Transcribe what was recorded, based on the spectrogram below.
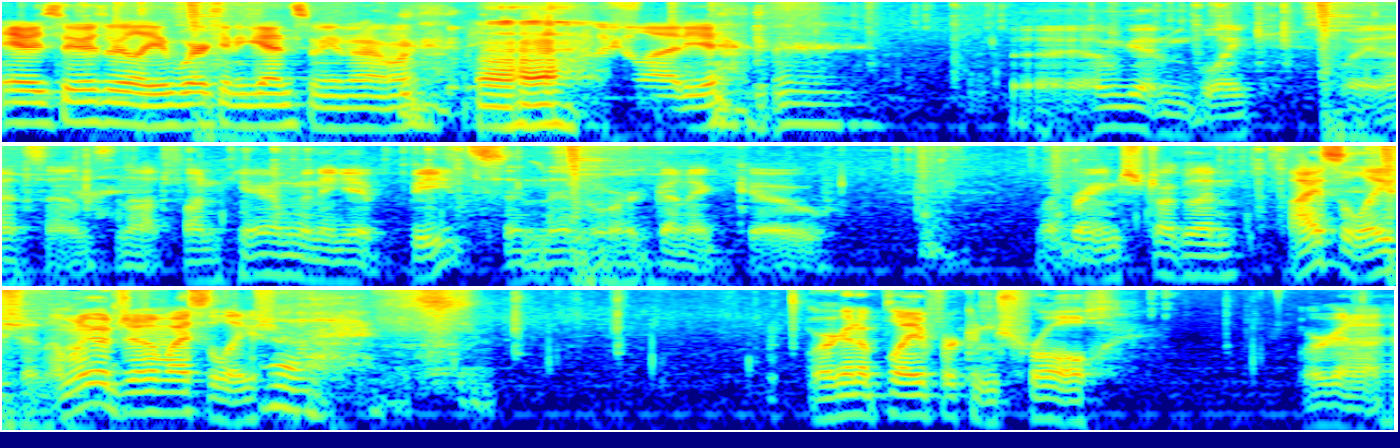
It was, it was really working against me in that one. uh huh. Not gonna lie to you. I'm getting blink. Wait, that sounds not fun here. I'm gonna get beats, and then we're gonna go. My brain's struggling. Isolation. I'm gonna go Gem of Isolation. We're gonna play for control. We're gonna.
